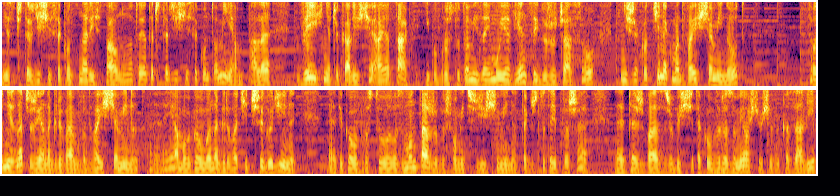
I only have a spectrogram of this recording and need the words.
jest 40 sekund na respawn, no to ja te 40 sekund omijam, ale wy ich nie czekaliście, a ja tak i po prostu to mi zajmuje więcej dużo czasu, niż jak odcinek ma 20 minut, to nie znaczy, że ja nagrywałem go 20 minut. E, ja mogę go nagrywać i 3 godziny. E, tylko po prostu z montażu wyszło mi 30 minut. Także tutaj proszę e, też Was, żebyście taką wyrozumiałością się wykazali.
